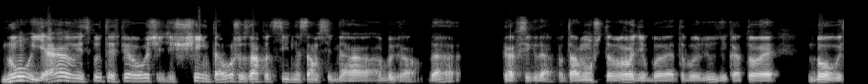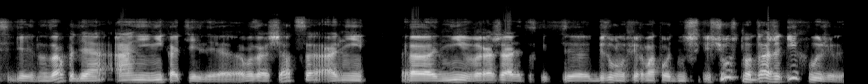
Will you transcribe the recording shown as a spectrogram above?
Ну, я испытываю в первую очередь ощущение того, что Запад сильно сам себя обыграл, да, как всегда, потому что вроде бы это были люди, которые долго сидели на Западе, они не хотели возвращаться, они э, не выражали, так сказать, э, безумно фермоподнических чувств, но даже их выжили.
